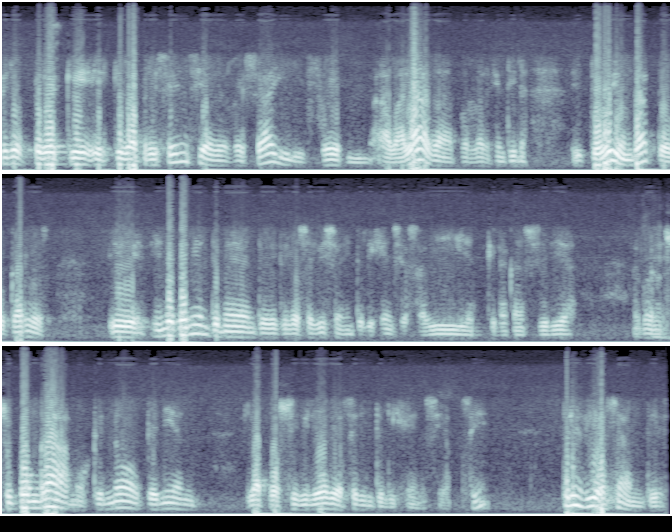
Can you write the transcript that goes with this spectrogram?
Pero, pero es que es que la presencia de Rezai fue avalada por la Argentina. Eh, te doy un dato, Carlos. Eh, independientemente de que los servicios de inteligencia sabían que la Cancillería, bueno, supongamos que no tenían la posibilidad de hacer inteligencia, ¿sí? Tres días antes,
